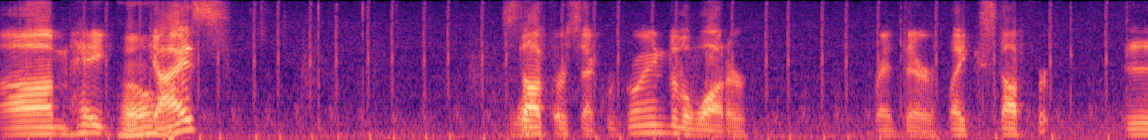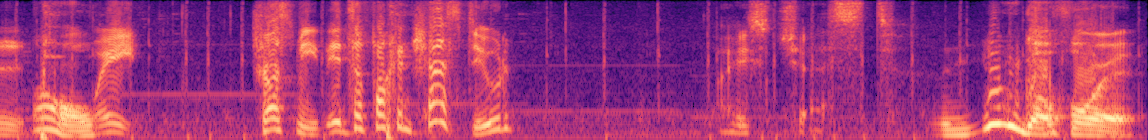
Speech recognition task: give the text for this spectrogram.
Um, hey Oh. guys, stop for a sec. We're going into the water, right there. Like stop for. Ugh. Oh. Wait, trust me, it's a fucking chest, dude. Ice chest. You can go for it.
